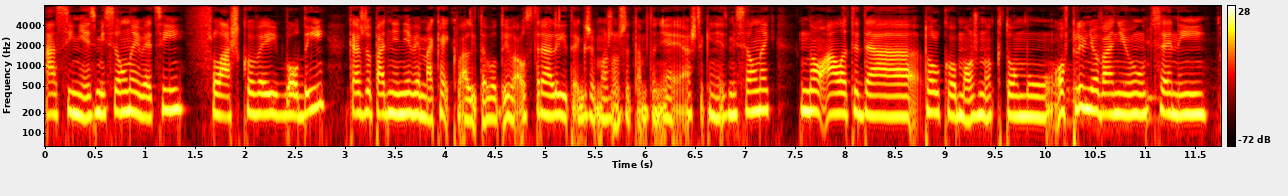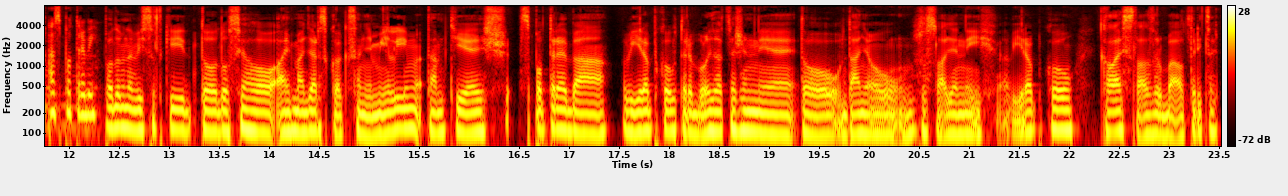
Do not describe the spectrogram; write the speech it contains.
asi nezmyselnej veci, flaškovej vody. Každopádne neviem, aká je kvalita vody v Austrálii, takže možno, že tam to nie je až také nezmyselné. No ale teda toľko možno k tomu ovplyvňovaniu ceny a spotreby. Podobné výsledky to dosiahlo aj v Maďarsku, ak sa nemýlim. Tam tiež spotreba výrobkov, ktoré boli zaťažené tou daňou zo sladených výrobkov, klesla zhruba o 30%,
